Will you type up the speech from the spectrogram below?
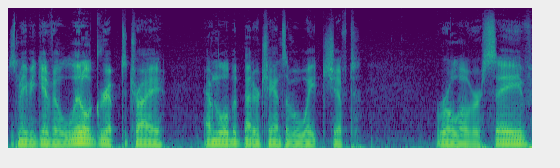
Just maybe give it a little grip to try having a little bit better chance of a weight shift rollover. Save.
